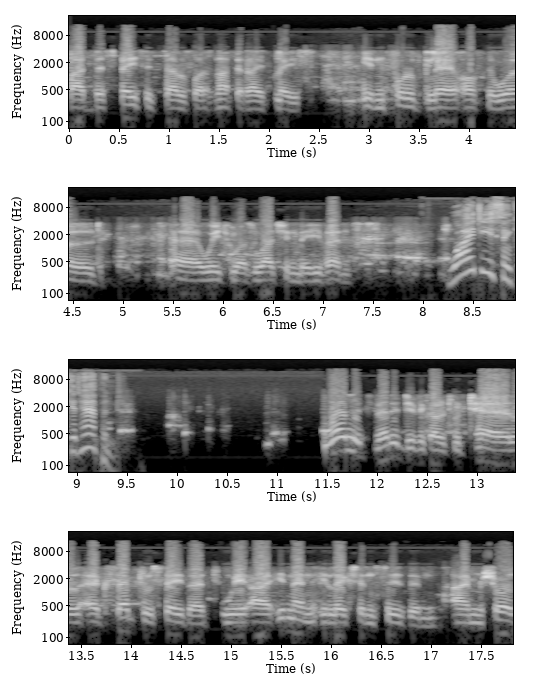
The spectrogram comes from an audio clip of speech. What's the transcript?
but the space itself was not the right place in full glare of the world uh, which was watching the event. Why do you think it happened? Well, it's very difficult to tell, except to say that we are in an election season. I'm sure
